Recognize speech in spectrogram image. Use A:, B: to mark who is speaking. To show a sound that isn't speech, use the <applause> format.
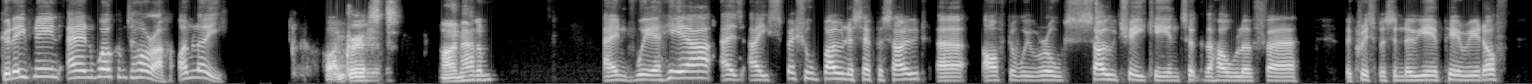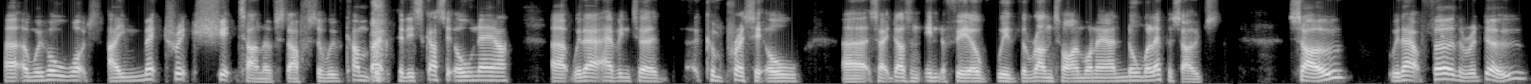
A: Good evening and welcome to Horror. I'm Lee.
B: I'm Chris.
C: I'm Adam.
A: And we're here as a special bonus episode uh, after we were all so cheeky and took the whole of uh, the Christmas and New Year period off. Uh, and we've all watched a metric shit ton of stuff. So we've come back to discuss it all now uh, without having to compress it all uh, so it doesn't interfere with the runtime on our normal episodes. So without further ado,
